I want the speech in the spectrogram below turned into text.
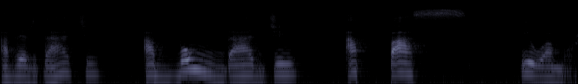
a verdade, a bondade, a paz e o amor.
